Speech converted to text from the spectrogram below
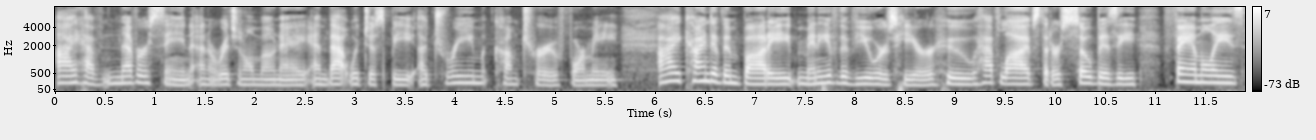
I have never seen an original Monet, and that would just be a dream come true for me. I kind of embody many of the viewers here who have lives that are so busy, families,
